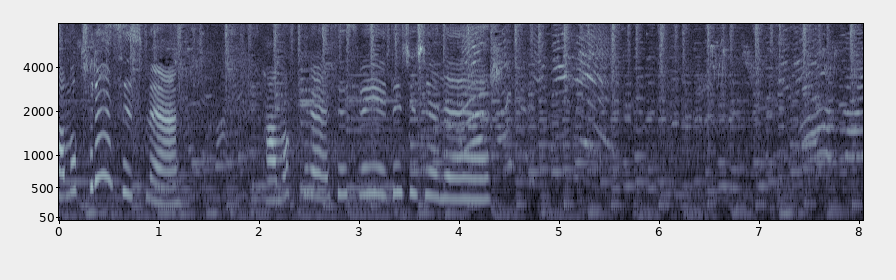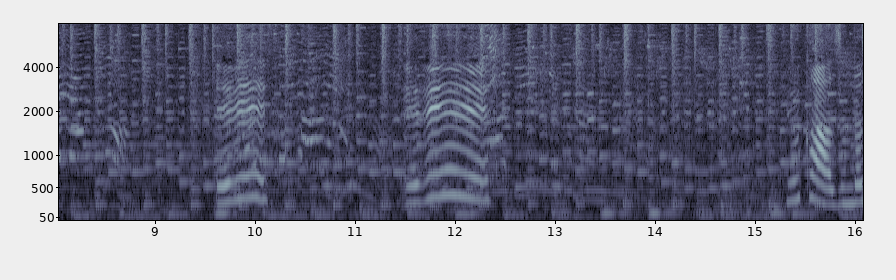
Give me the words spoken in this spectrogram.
Pamuk Prenses mi? Pamuk Prenses ve Yedi Cüceler. Evet. Evet. Yok ağzında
